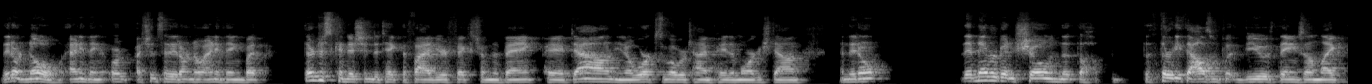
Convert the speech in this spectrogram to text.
they don't know anything, or I shouldn't say they don't know anything, but they're just conditioned to take the five year fix from the bank, pay it down, you know, work some overtime, pay the mortgage down. And they don't, they've never been shown that the, the 30,000 foot view of things on like,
